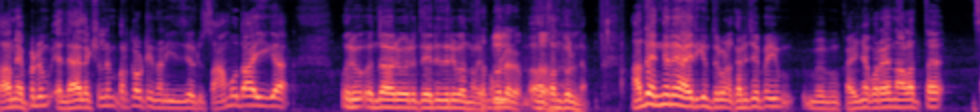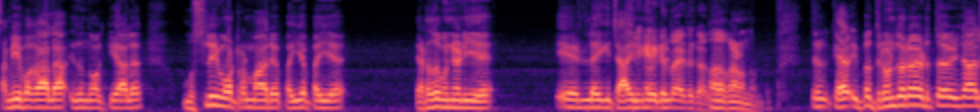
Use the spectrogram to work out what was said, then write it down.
സാധാരണ എപ്പോഴും എല്ലാ ഇലക്ഷനിലും വർക്കൗട്ട് ചെയ്യുന്നതാണ് ഈ ഒരു സാമുദായിക ഒരു എന്താ പറയുക ഒരു തെരുതിരിവ് എന്ന്. സന്തുലനം. അതെങ്ങനെയായിരിക്കും തിരുവനന്തപുരം കാരണം ഇപ്പോൾ കഴിഞ്ഞ കുറേ നാളത്തെ സമീപകാല ഇത് നോക്കിയാൽ മുസ്ലിം വോട്ടർമാർ പയ്യെ പയ്യെ ഇടതുമുന്നണിയെ ഏഴിലേക്ക് ചായ കാണുന്നുണ്ട് ഇപ്പം തിരുവനന്തപുരം എടുത്തു കഴിഞ്ഞാൽ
